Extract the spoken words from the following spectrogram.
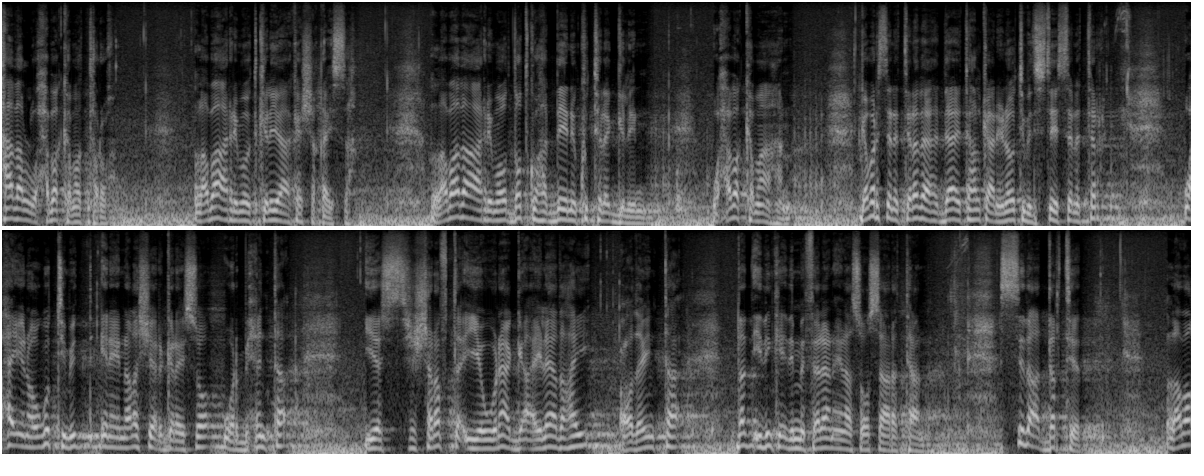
hadal waxba kama taro laba arrimood keliyaha ka shaqaysa. Labada arrimood dadku haddaynan ku talagelin. Waxba kama ahan. Gabar senatarada hadaayata halkaan inoo timid state senator waxay inoogu timid inay nala sheergarayso warbixinta iyo sharafta iyo wanaagga ay leedahay codaynta dad idinka idin maalaan inaad soo saarataan. Sidaa darteed laba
